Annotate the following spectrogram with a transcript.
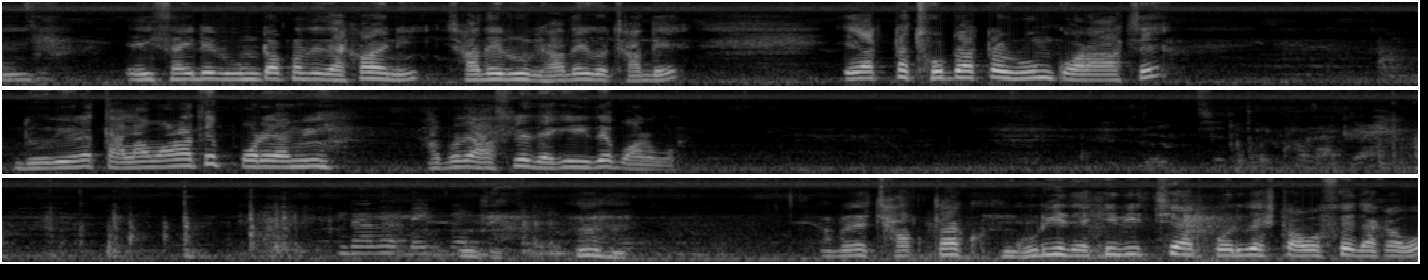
এই এই সাইডের রুমটা আপনাদের দেখা হয়নি, ছাদের রুম, ছাদের, ছাদে। এই একটা ছোট একটা রুম করা আছে। যদি এটা তালা মারা আছে পরে আমি আপনাদের আসলে দেখিয়ে দিতে পারব। আপনাদের ছাদটা ঘুরিয়ে দেখিয়ে দিচ্ছি আর পরিবেশটা অবশ্যই দেখাবো।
